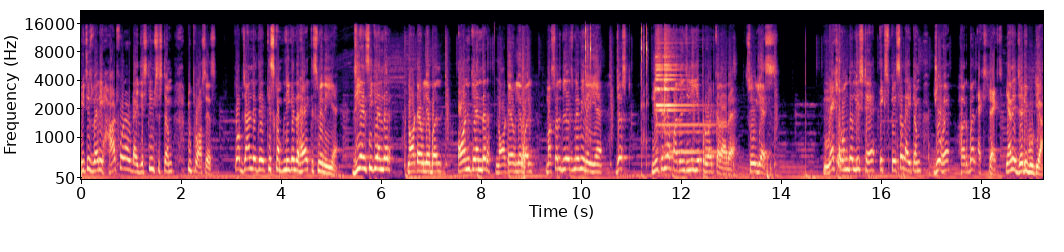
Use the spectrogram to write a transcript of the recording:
which is very hard for our digestive system to process तो अब जान लेते हैं किस कंपनी के अंदर है, किसमें नहीं है। जीएनसी के अंदर नॉट अवेलेबल ऑन के अंदर नॉट अवेलेबल मसल ब्लेज में भी नहीं है। जस्ट न्यूट्रिला पतंजलि ये प्रोवाइड करा रहा है. So yes next on the list है एक स्पेशल आइटम जो है हर्बल एक्सट्रैक्ट यानी जड़ी बूटियाँ.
